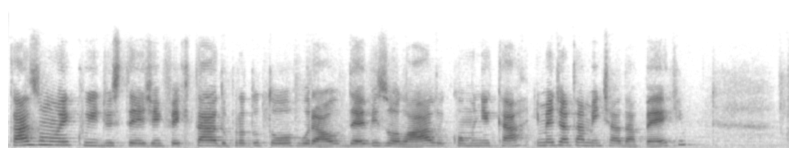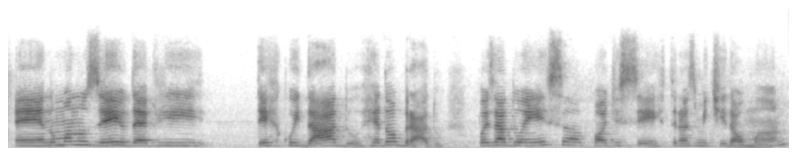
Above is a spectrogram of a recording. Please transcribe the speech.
Caso um equídeo esteja infectado, o produtor rural deve isolá-lo e comunicar imediatamente à DAPEC. É, no manuseio, deve ter cuidado redobrado, pois a doença pode ser transmitida ao humano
